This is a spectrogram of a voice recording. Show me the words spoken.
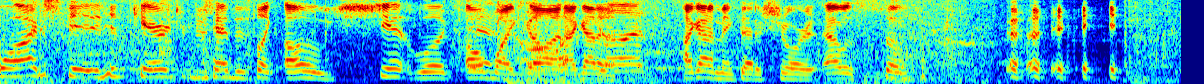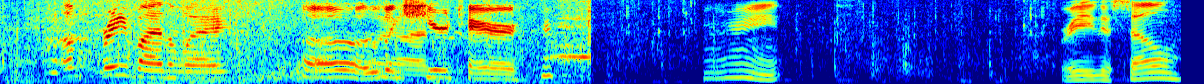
watched it, and his character just had this like, oh shit, look, oh Yeah, my oh god, my I gotta, God. I gotta make that a short. That was so. I'm free, by the way. Oh, it was my like God. sheer terror. All right. Ready to sell?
